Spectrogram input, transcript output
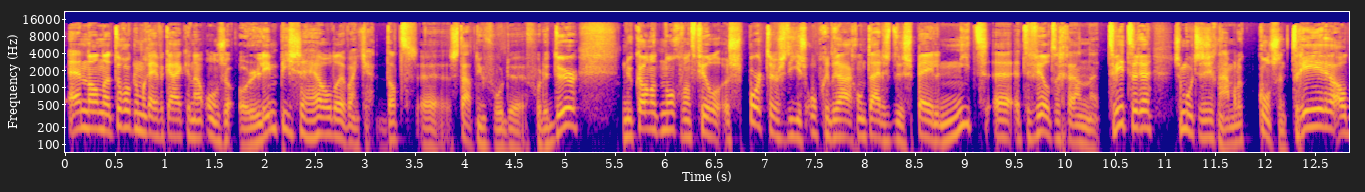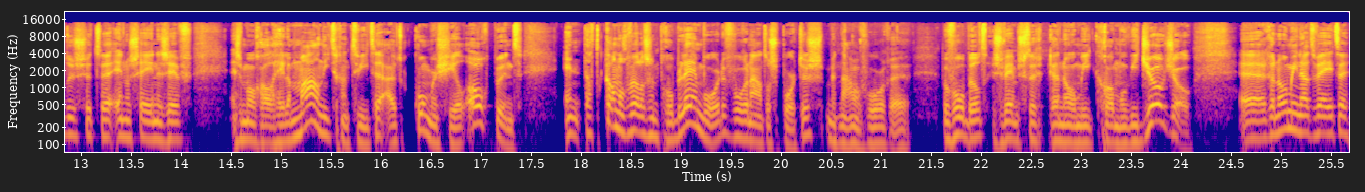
En dan eh, toch ook nog maar even kijken naar onze Olympische helden. Want ja, dat eh, staat nu voor de, voor de deur. Nu kan het nog, want veel sporters die is opgedragen... om tijdens de Spelen niet eh, te veel te gaan twitteren. Ze moeten zich namelijk concentreren, al dus het NOC-NSF. En ze mogen al helemaal niet gaan tweeten uit commercieel oogpunt. En dat kan nog wel eens een probleem worden voor een aantal sporters. Met name voor eh, bijvoorbeeld zwemster Ranomi Kromowidjojo. Eh Ranomi laat weten,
